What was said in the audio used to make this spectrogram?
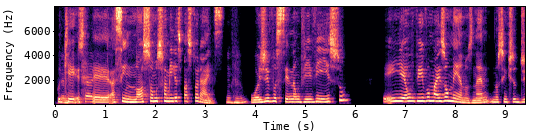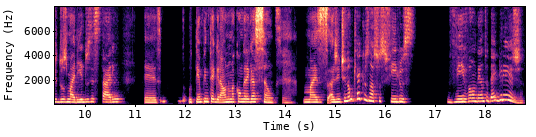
Porque, é sério. é, assim, nós somos famílias pastorais. Uhum. Hoje você não vive isso e eu vivo mais ou menos, né? No sentido de dos maridos estarem é, o tempo integral numa congregação. Sim. Mas a gente não quer que os nossos filhos vivam dentro da igreja,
